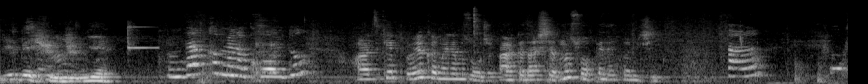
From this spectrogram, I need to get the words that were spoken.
Ye 500'ün ye. Neden kamera koydun? Artık hep böyle kameramız olacak. Arkadaşlarımla sohbet etmem için. Ben çok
